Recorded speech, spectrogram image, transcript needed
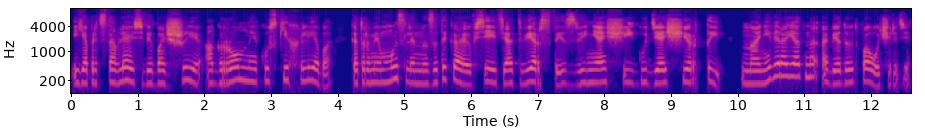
И я представляю себе большие, огромные куски хлеба, которыми мысленно затыкаю все эти отверстые, звенящие, гудящие рты. Но они, вероятно, обедают по очереди,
